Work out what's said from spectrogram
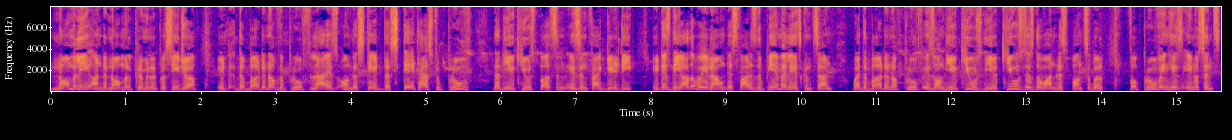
Normally, under normal criminal procedure, it, the burden of the proof lies on the state. The state has to prove that the accused person is in fact guilty. It is the other way around as far as the PMLA is concerned, where the burden of proof is on the accused. The accused is the one responsible for proving his innocence.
